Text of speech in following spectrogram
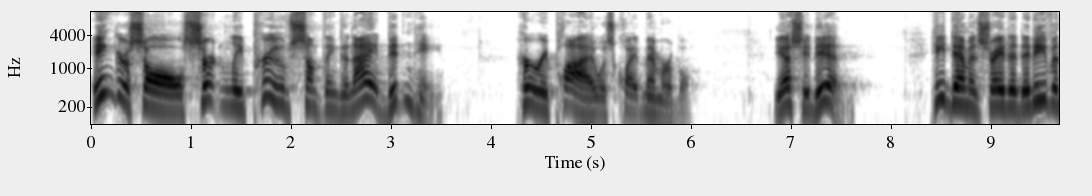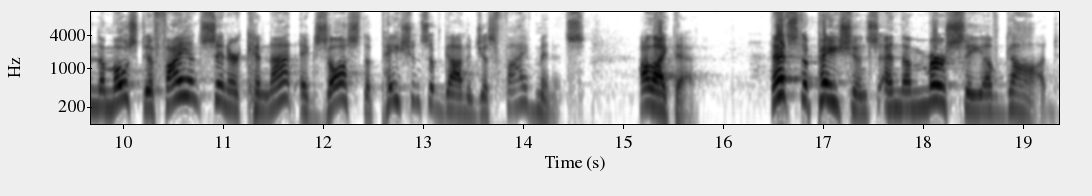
Ingersoll certainly proved something tonight, didn't he? Her reply was quite memorable. Yes, he did. He demonstrated that even the most defiant sinner cannot exhaust the patience of God in just five minutes. I like that. That's the patience and the mercy of God.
